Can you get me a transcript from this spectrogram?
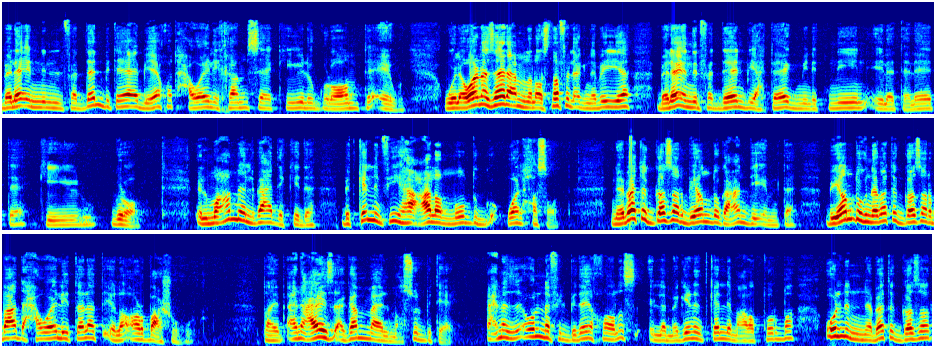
بلاقي إن الفدان بتاعي بياخد حوالي 5 كيلو جرام تقاوي ولو أنا زارع من الأصناف الأجنبية بلاقي إن الفدان بيحتاج من 2 إلى 3 كيلو جرام المعاملة اللي بعد كده بتكلم فيها على النضج والحصاد. نبات الجزر بينضج عندي إمتى؟ بينضج نبات الجزر بعد حوالي 3 إلى 4 شهور. طيب أنا عايز أجمع المحصول بتاعي. إحنا زي قلنا في البداية خالص لما جينا نتكلم على التربة قلنا إن نبات الجزر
